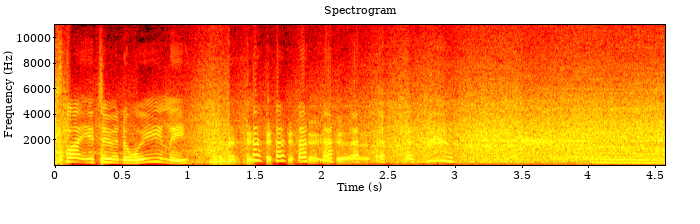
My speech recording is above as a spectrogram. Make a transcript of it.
It's like you're doing a wheelie. yeah.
